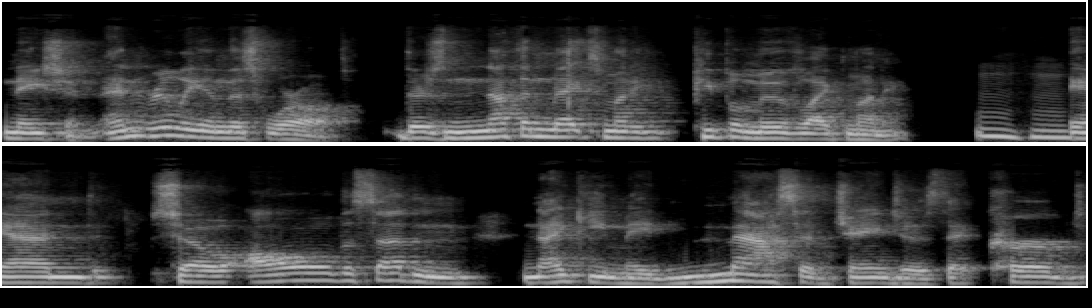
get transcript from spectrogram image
nation and really in this world, there's nothing makes money. People move like money. Mm-hmm. And so all of a sudden, Nike made massive changes that curbed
